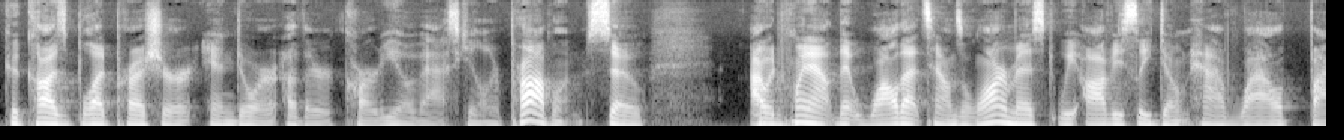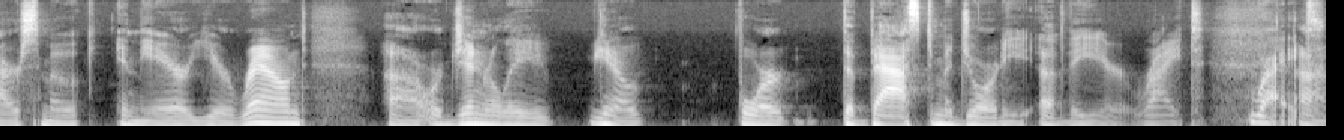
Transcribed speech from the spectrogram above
could cause blood pressure and or other cardiovascular problems. So I would point out that while that sounds alarmist, we obviously don't have wildfire smoke in the air year round uh, or generally, you know, for the vast majority of the year, right? Right. Uh,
